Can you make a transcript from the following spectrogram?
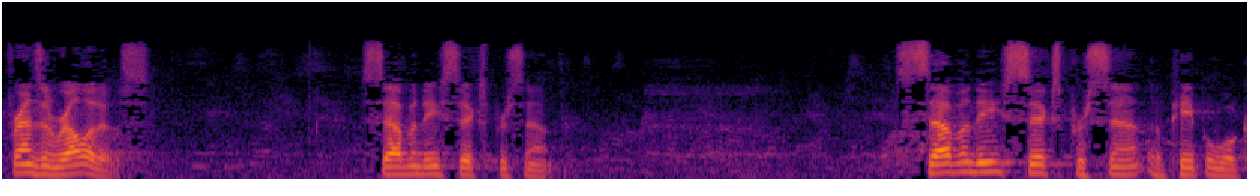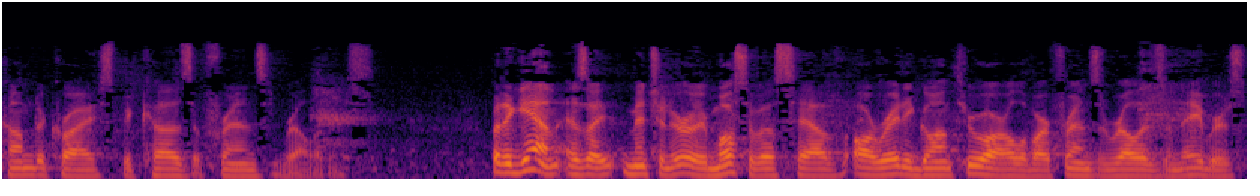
Friends and relatives, 76%. 76% of people will come to Christ because of friends and relatives. But again, as I mentioned earlier, most of us have already gone through all of our friends and relatives and neighbors.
